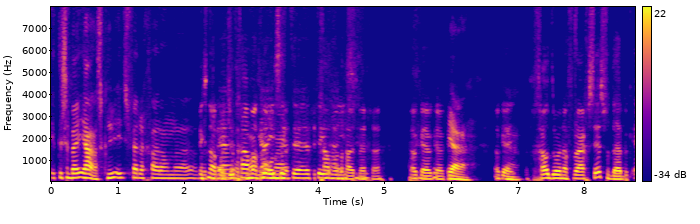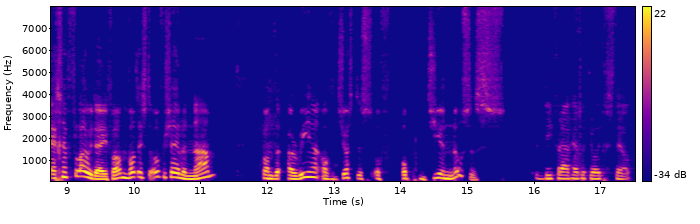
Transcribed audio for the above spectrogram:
het is een beetje. Ja, als ik nu iets verder ga, dan. eh, Ik snap het. Dit gaan we volgens maar- Dit gaan we nog uitleggen. Oké, oké, oké. Ja, Oké, ja. gauw door naar vraag 6, want daar heb ik echt geen flauw idee van. Wat is de officiële naam van de Arena of Justice of op Geonosis? Die vraag heb ik je ooit gesteld.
